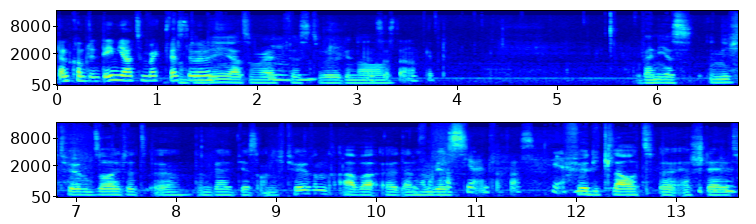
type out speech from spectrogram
Dann kommt in dem Jahr zum Rack kommt in Festival, dem Jahr zum React Mhm. Festival, wenn es genau. das da noch gibt wenn ihr es nicht hören solltet, äh, dann werdet ihr es auch nicht hören, aber äh, dann haben wir es ja. für die Cloud äh, erstellt.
